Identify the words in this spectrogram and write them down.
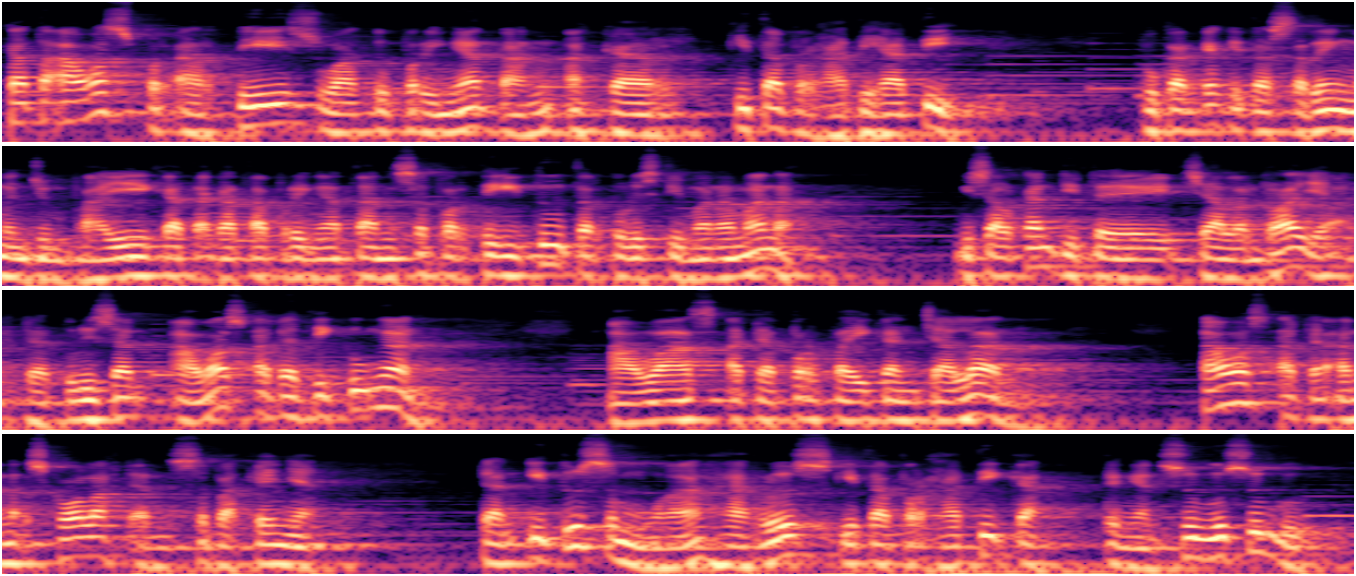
Kata awas berarti suatu peringatan agar kita berhati-hati. Bukankah kita sering menjumpai kata-kata peringatan seperti itu tertulis di mana-mana? Misalkan di jalan raya ada tulisan awas ada tikungan, awas ada perbaikan jalan, awas ada anak sekolah dan sebagainya. Dan itu semua harus kita perhatikan dengan sungguh-sungguh.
